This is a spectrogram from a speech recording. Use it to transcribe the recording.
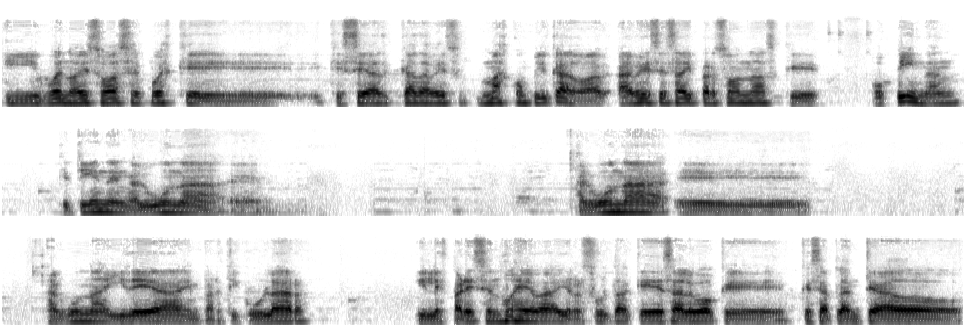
Y bueno, eso hace pues que, sea cada vez más complicado. A, veces hay personas que opinan, que tienen alguna, eh, alguna, eh, alguna idea en particular y les parece nueva y resulta que es algo que, se ha planteado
